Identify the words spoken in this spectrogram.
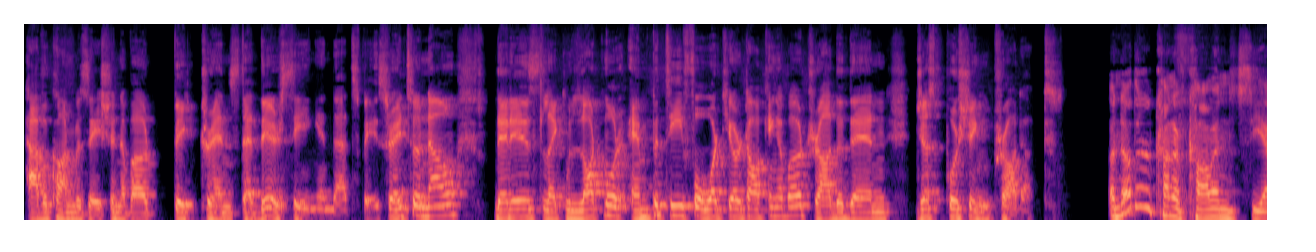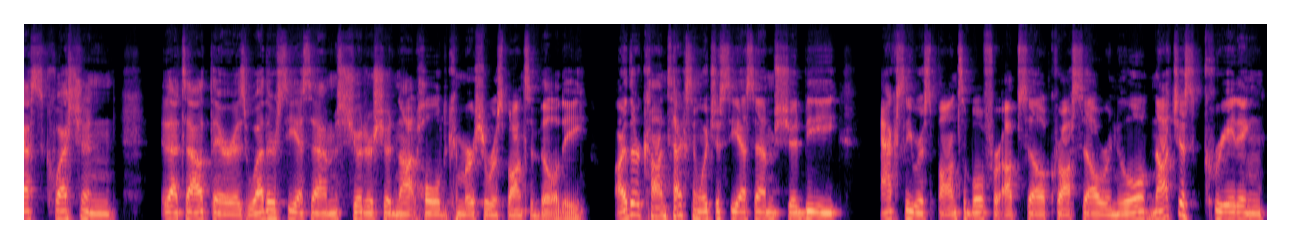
have a conversation about big trends that they're seeing in that space right so now there is like a lot more empathy for what you're talking about rather than just pushing product Another kind of common CS question that's out there is whether CSMs should or should not hold commercial responsibility. Are there contexts in which a CSM should be actually responsible for upsell, cross sell, renewal, not just creating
